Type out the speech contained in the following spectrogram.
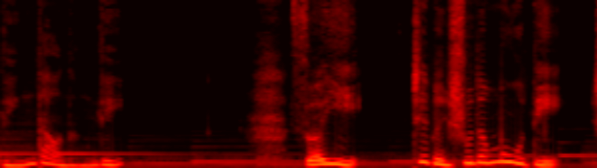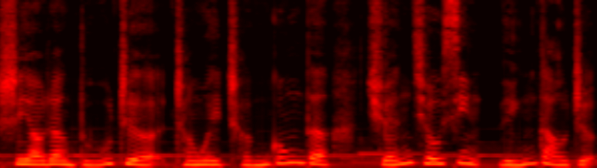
领导能力。所以，这本书的目的是要让读者成为成功的全球性领导者，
